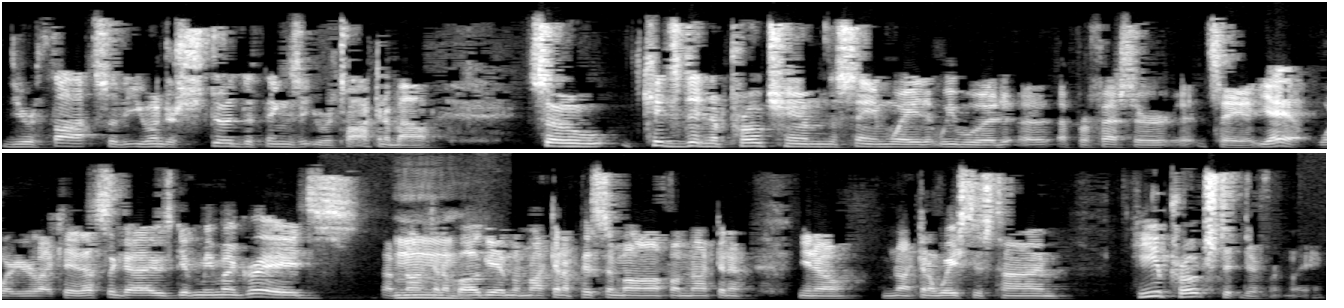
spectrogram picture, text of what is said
your thoughts so that you understood the things that you were talking about. So kids didn't approach him the same way that we would a, a professor say at Yale, where you're like, Hey, that's the guy who's giving me my grades. I'm not mm. going to bug him. I'm not going to piss him off. I'm not going to, you know, I'm not going to waste his time. He approached it differently.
